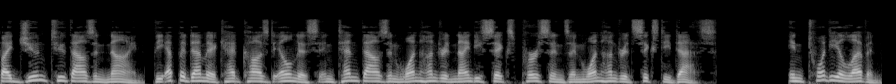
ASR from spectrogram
By June 2009, the epidemic had caused illness in 10,196 persons and 160 deaths. In 2011,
